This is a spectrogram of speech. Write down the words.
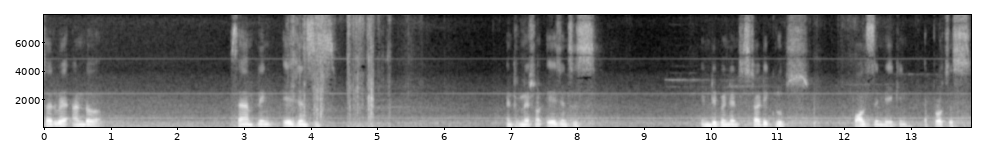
survey and sampling agencies international agencies, independent study groups, policy making approaches,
